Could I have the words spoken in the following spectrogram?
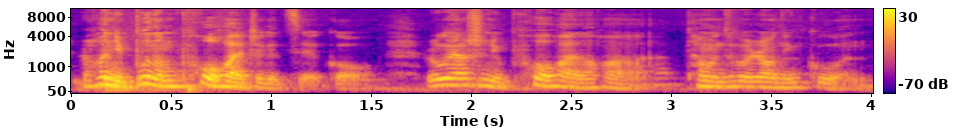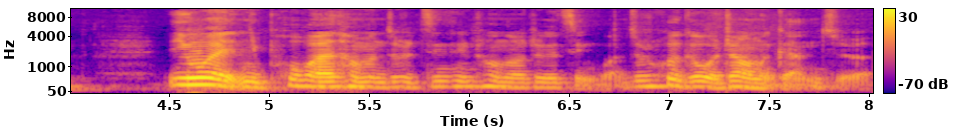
然后你不能破坏这个结构。如果要是你破坏的话，他们就会让你滚。因为你破坏他们，就是精心创造这个景观，就是会给我这样的感觉。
